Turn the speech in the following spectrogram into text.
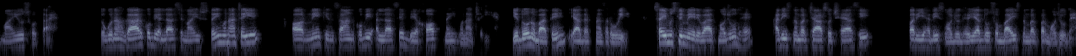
مایوس ہوتا ہے۔ تو گناہ گار کو بھی اللہ سے مایوس نہیں ہونا چاہیے اور نیک انسان کو بھی اللہ سے بے خوف نہیں ہونا چاہیے۔ یہ دونوں باتیں یاد رکھنا ضروری ہے۔ صحیح مسلم میں یہ روایت موجود ہے۔ حدیث نمبر چار سو چھیاسی پر یہ حدیث موجود ہے یا دو سو بائیس نمبر پر موجود ہے۔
